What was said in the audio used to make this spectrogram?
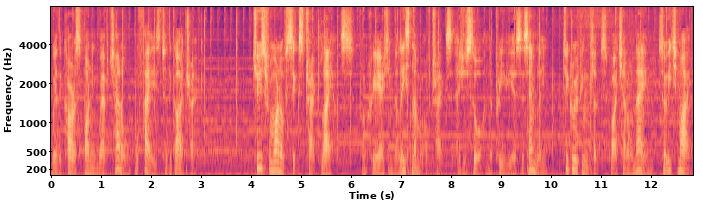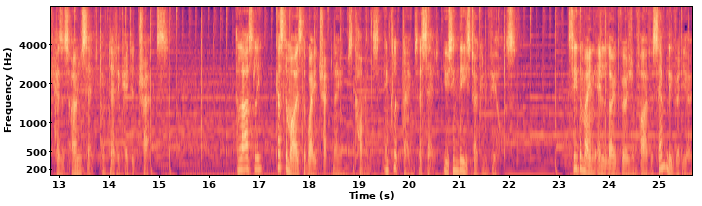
where the corresponding WAV channel will phase to the guide track. Choose from one of six track layouts, from creating the least number of tracks as you saw in the previous assembly, to grouping clips by channel name so each mic has its own set of dedicated tracks. And lastly, customize the way track names, comments and clip names are set using these token fields. See the main EdiLoad version 5 assembly video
